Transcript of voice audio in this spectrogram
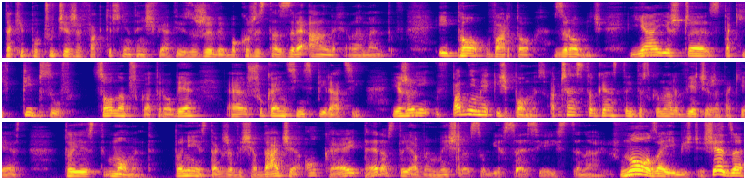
takie poczucie, że faktycznie ten świat jest żywy, bo korzysta z realnych elementów. I to warto zrobić. Ja jeszcze z takich tipsów, co na przykład robię, e, szukając inspiracji. Jeżeli wpadnie mi jakiś pomysł, a często, gęsto i doskonale wiecie, że tak jest, to jest moment. To nie jest tak, że wysiadacie, okej, teraz to ja wymyślę sobie sesję i scenariusz. No, zajebiście, siedzę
